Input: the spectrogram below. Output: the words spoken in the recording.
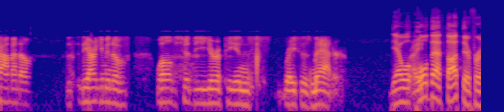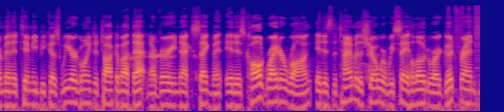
comment of the argument of, well, should the Europeans races matter? Yeah, well, right? hold that thought there for a minute, Timmy, because we are going to talk about that in our very next segment. It is called Right or Wrong. It is the time of the show where we say hello to our good friend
